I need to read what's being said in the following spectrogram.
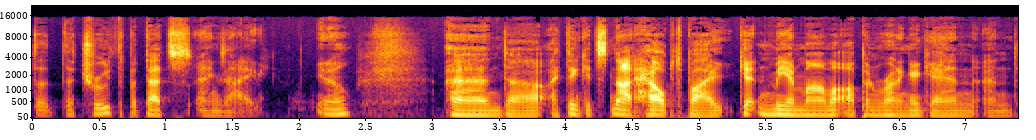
the the truth, but that's anxiety. You know and uh, I think it's not helped by getting Mia Mama up and running again. And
